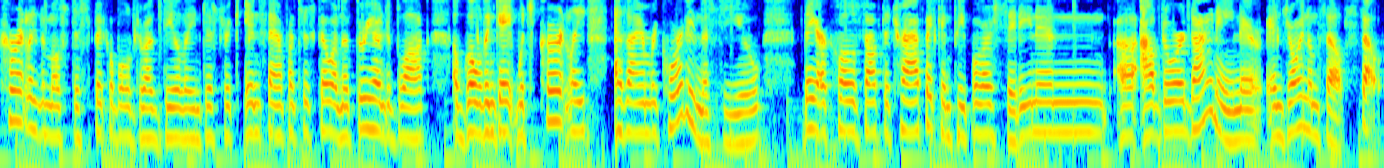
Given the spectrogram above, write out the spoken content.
currently the most despicable drug dealing district in San Francisco on the 300 block of Golden Gate, which currently, as I am recording this to you, they are closed off to traffic and people are sitting in uh, outdoor dining, they're enjoying themselves. So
